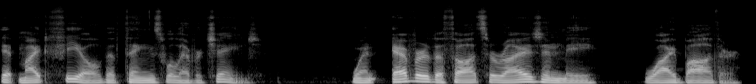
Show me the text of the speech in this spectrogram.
it might feel that things will ever change. Whenever the thoughts arise in me, why bother?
